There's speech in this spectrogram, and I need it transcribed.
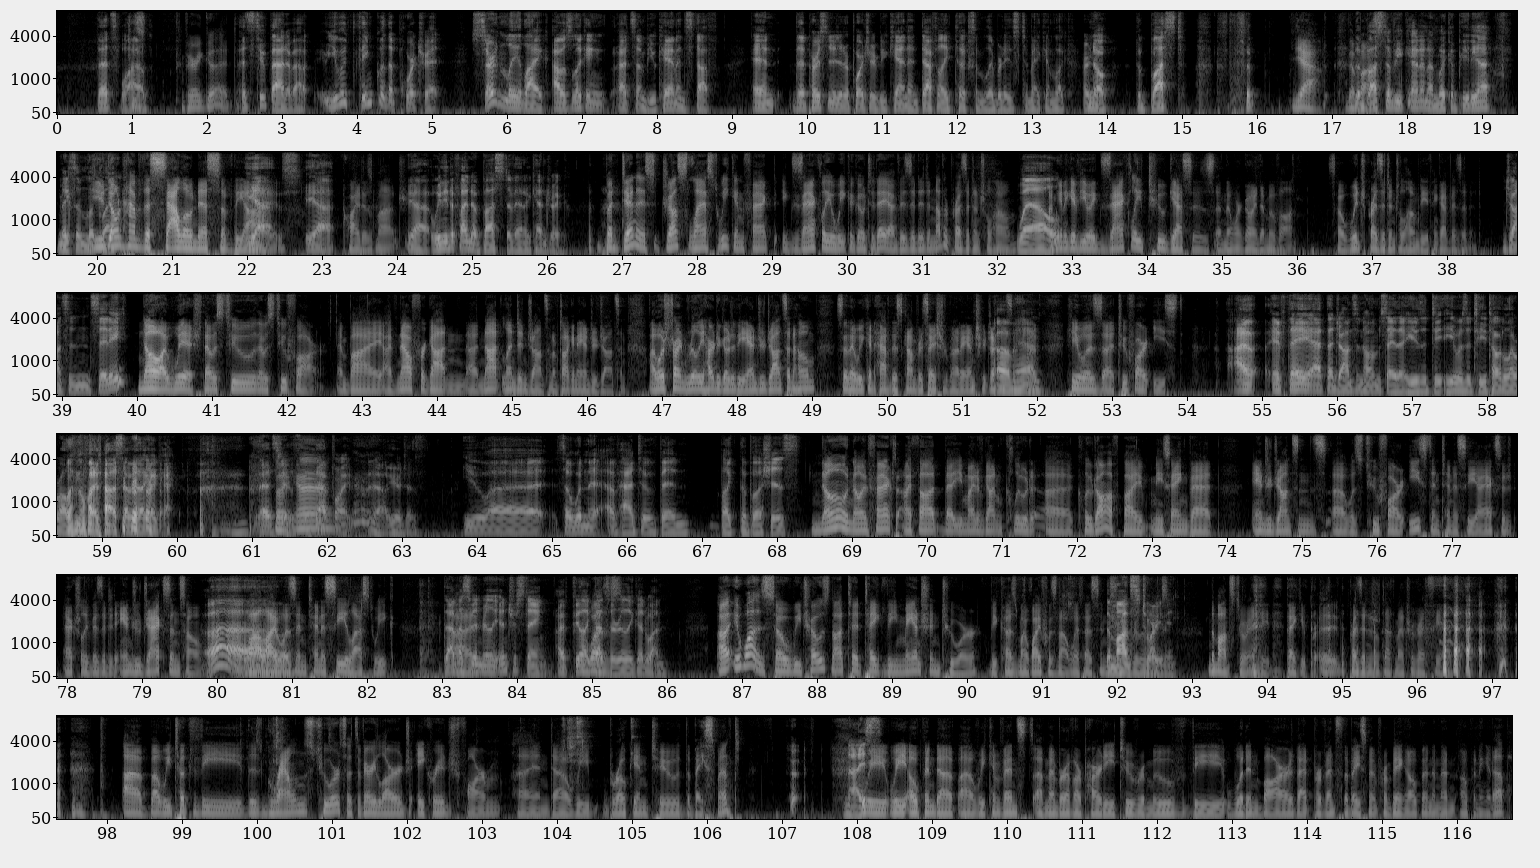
That's wild. Very good. It's too bad about. You would think with a portrait, certainly like I was looking at some Buchanan stuff, and the person who did a portrait of Buchanan definitely took some liberties to make him look. Or no, the bust, the, Yeah, the, the bust. bust. of Buchanan on Wikipedia makes him look. You like, don't have the sallowness of the Yeah. eyes Yeah, quite as much. yeah. We need to find a bust of Anna Kendrick. But Dennis, just last week, in fact, exactly a week ago today, I visited another presidential home. Well, I'm going to give you exactly two guesses, and then we're going to move on. So, which presidential home do you think I visited? Johnson City. No, I wish that was too that was too far. And by I've now forgotten, uh, not Lyndon Johnson. I'm talking Andrew Johnson. I was trying really hard to go to the Andrew Johnson home so that we could have this conversation about Andrew Johnson. but man. he was uh, too far east. I if they at the Johnson home say that he's a te- he was a teetotaler while in the White House, I'd be like, okay, that's But, just at that uh, point. No, you're just you. uh So wouldn't it have had to have been like the Bushes? No, no. In fact, I thought that you might have gotten clued uh, clued off by me saying that Andrew Johnson's uh, was too far east in Tennessee. I actually actually visited Andrew Jackson's home Ah, while I was in Tennessee last week. That must have been really interesting. I feel like that's a really good one. Uh, it was so we chose not to take the mansion tour because my wife was not with us. And The Monster really tour, likes- you mean? The Monster tour, indeed. Thank you, Pre- uh, Presidential Deathmatch regrets the end. uh, but we took the the grounds tour, so it's a very large acreage farm, uh, and uh, we broke into the basement. Nice. We we opened up. Uh, we convinced a member of our party to remove the wooden bar that prevents the basement from being open, and then opening it up.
